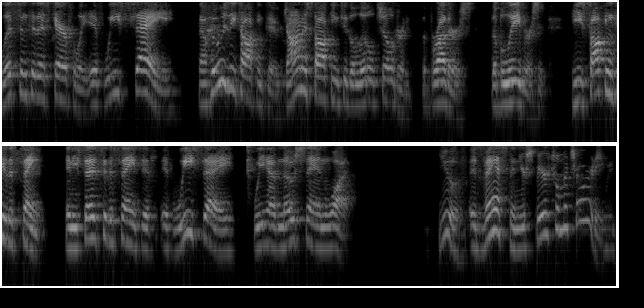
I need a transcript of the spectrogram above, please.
Listen to this carefully. If we say, now who is he talking to? John is talking to the little children, the brothers, the believers. He's talking to the saint. And he says to the saints, if, if we say we have no sin, what? You have advanced in your spiritual maturity.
